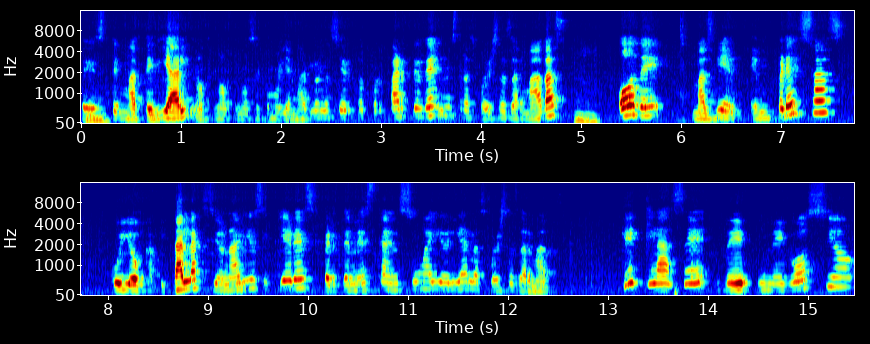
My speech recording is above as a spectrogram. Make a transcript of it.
de este material, no, no, sé cómo llamarlo, ¿no es cierto?, por parte de nuestras Fuerzas Armadas o de, más bien, empresas cuyo capital accionario, si quieres, pertenezca en su mayoría a las Fuerzas Armadas. ¿Qué clase de negocio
